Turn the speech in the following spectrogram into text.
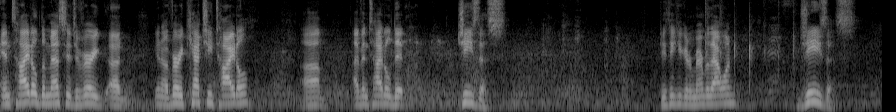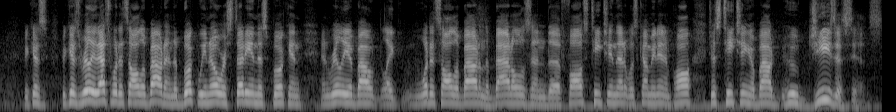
entitled the message a very, uh, you know, a very catchy title. Um, I've entitled it Jesus. Do you think you can remember that one? Yes. Jesus. Because, because really that's what it's all about. And the book, we know we're studying this book and, and really about like what it's all about and the battles and the false teaching that it was coming in. And Paul just teaching about who Jesus is.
